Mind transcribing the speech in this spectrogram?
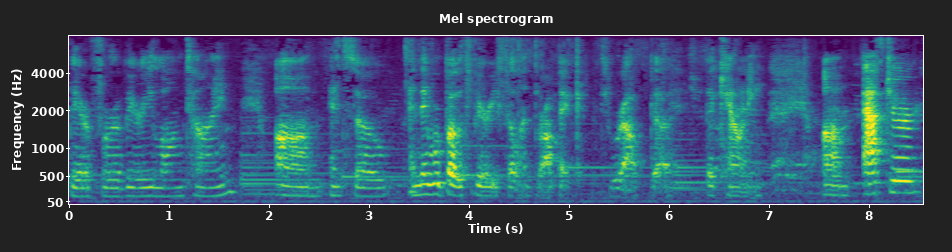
there for a very long time, um, and so and they were both very philanthropic throughout the the county. Um, after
